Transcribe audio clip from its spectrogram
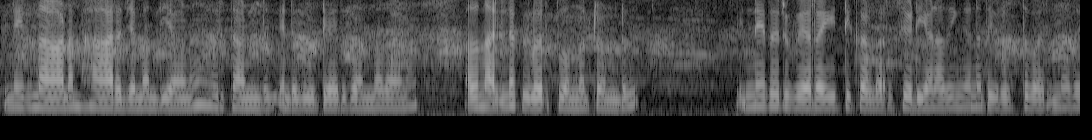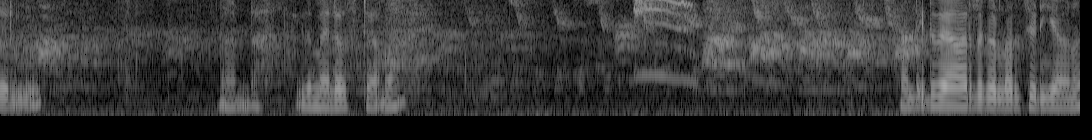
പിന്നെ ഇത് നാടൻ ഹാരജമന്തിയാണ്. ഒരു തണ്ട് എന്റെ കൂട്ടുകാർ തന്നതാണ്. അത് നല്ല കിളിർത്ത് വന്നിട്ടുണ്ട്. പിന്നെ ഇതൊരു വെറൈറ്റി കളർ ചെടിയാണ്. അതിങ്ങനെ തിളിർത്ത് വരുന്നതേ ഉള്ളൂ. വേണ്ട ഇത് മെലോസ്റ്റാമ. വേണ്ട ഇത് വേറൊരു കളർ ചെടിയാണ്.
